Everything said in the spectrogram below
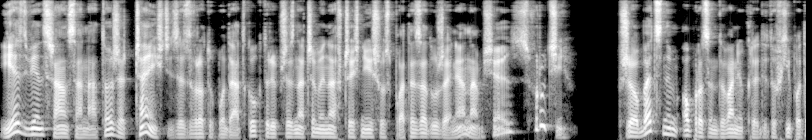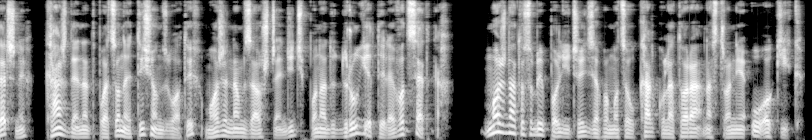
Jest więc szansa na to, że część ze zwrotu podatku, który przeznaczymy na wcześniejszą spłatę zadłużenia, nam się zwróci. Przy obecnym oprocentowaniu kredytów hipotecznych każde nadpłacone 1000 zł może nam zaoszczędzić ponad drugie tyle w odsetkach. Można to sobie policzyć za pomocą kalkulatora na stronie UOKiK.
